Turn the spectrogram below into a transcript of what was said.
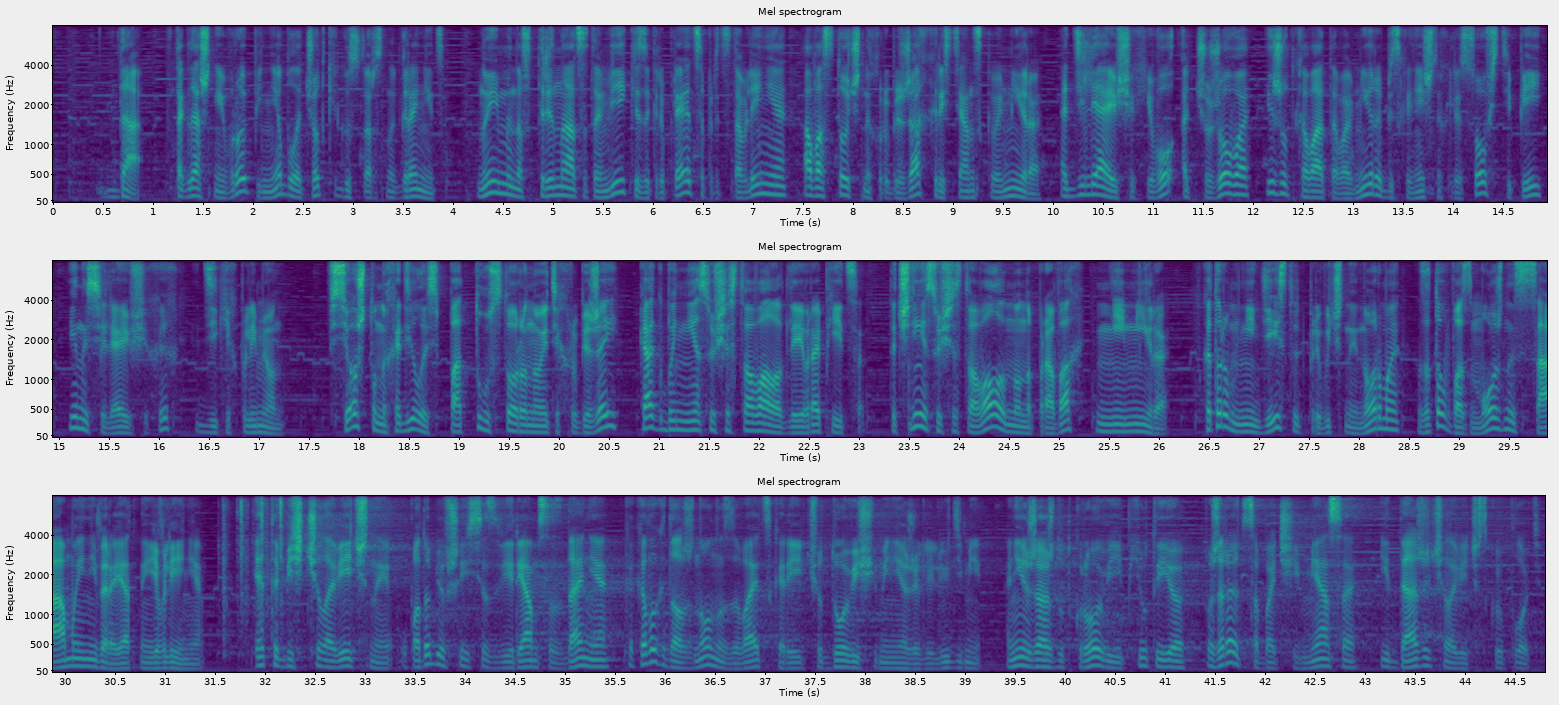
Да, в тогдашней Европе не было четких государственных границ, но именно в 13 веке закрепляется представление о восточных рубежах христианского мира, отделяющих его от чужого и жутковатого мира бесконечных лесов, степей и населяющих их диких племен. Все, что находилось по ту сторону этих рубежей, как бы не существовало для европейца. Точнее, существовало, но на правах не мира – котором не действуют привычные нормы, зато возможны самые невероятные явления. Это бесчеловечные, уподобившиеся зверям создания, каковых должно называть скорее чудовищами, нежели людьми. Они жаждут крови и пьют ее, пожирают собачье мясо и даже человеческую плоть.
